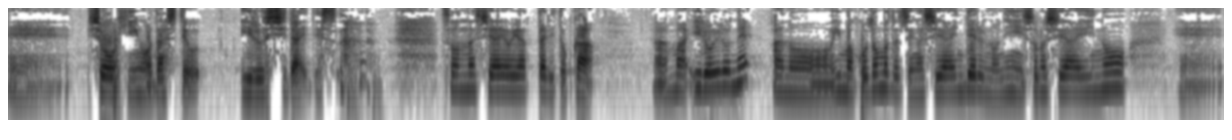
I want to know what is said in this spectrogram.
えー、商品を出している次第です。そんな試合をやったりとか、あまあ、いろいろね、あのー、今子供たちが試合に出るのに、その試合の、え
